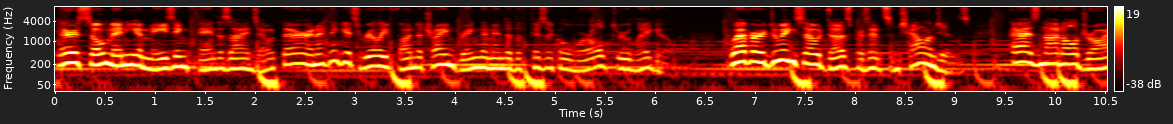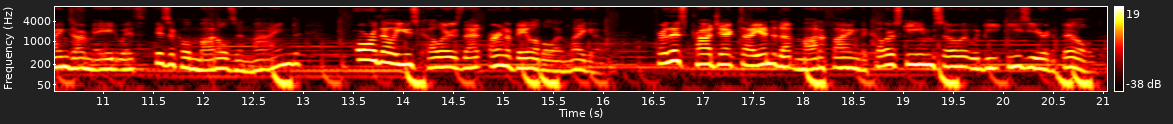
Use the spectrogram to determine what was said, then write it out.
There's so many amazing fan designs out there, and I think it's really fun to try and bring them into the physical world through LEGO. However, doing so does present some challenges, as not all drawings are made with physical models in mind, or they'll use colors that aren't available in LEGO. For this project, I ended up modifying the color scheme so it would be easier to build.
